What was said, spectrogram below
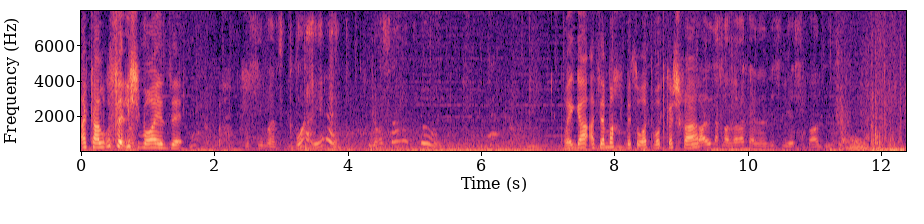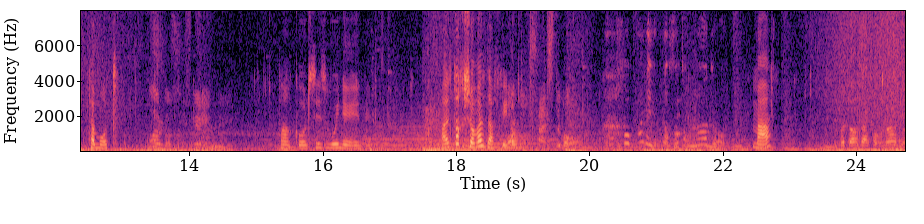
הקהל רוצה לשמוע את זה. בואנה, הנה! היא לא עושה לי כלום. רגע, הצמח בצורת וודקה שלך, נראה לי לחבר הקנדי שלי יש באגי. תמות. Argos is winning. אל תחשוב על זה אפילו. בא לי? מה? אני בטוח זה הטורנדו.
